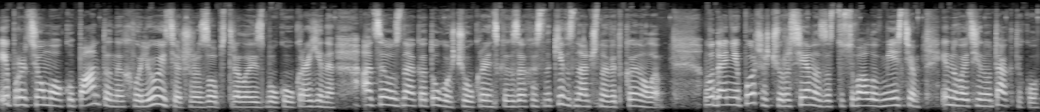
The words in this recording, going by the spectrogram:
і при цьому окупанти не хвилюються через обстріли із боку України. А це ознака того, що українських захисників значно відкинули. Видання пише, що росіяни застосували в місті інноваційну тактику.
